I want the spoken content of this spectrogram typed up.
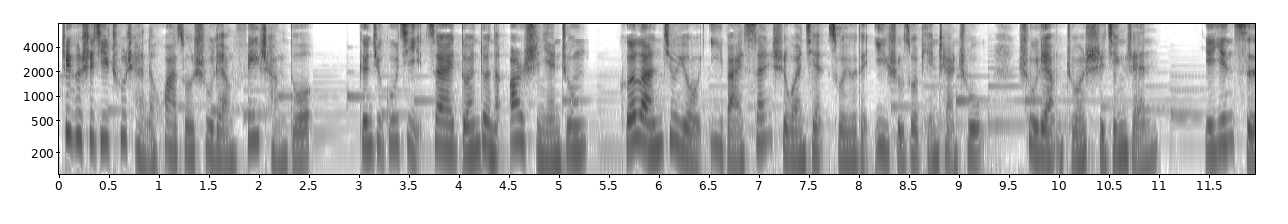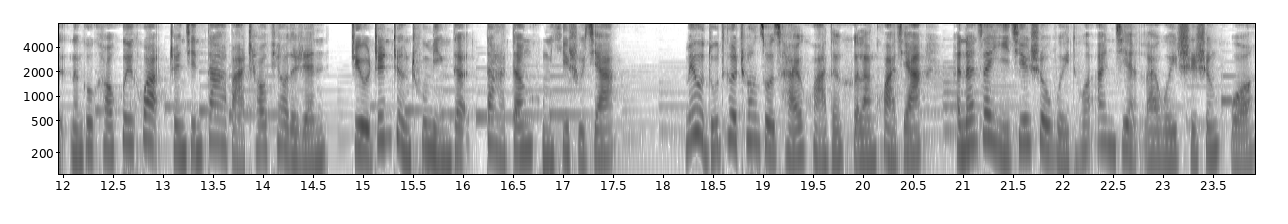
这个时期出产的画作数量非常多，根据估计，在短短的二十年中，荷兰就有一百三十万件左右的艺术作品产出，数量着实惊人。也因此，能够靠绘画赚进大把钞票的人，只有真正出名的大当红艺术家。没有独特创作才华的荷兰画家，很难再以接受委托案件来维持生活。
